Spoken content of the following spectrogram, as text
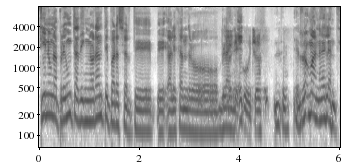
tiene una pregunta de ignorante para hacerte, eh, Alejandro Blain. Te escucho. Eh, Román, adelante.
